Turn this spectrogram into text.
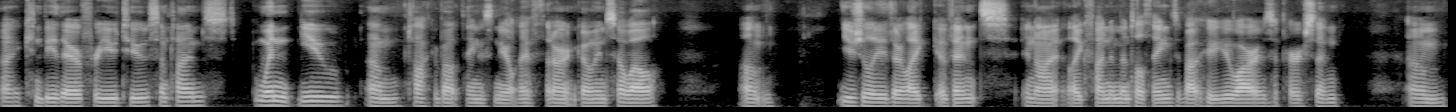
I can be there for you too sometimes. When you um, talk about things in your life that aren't going so well, um, usually they're like events and not like fundamental things about who you are as a person. Um,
